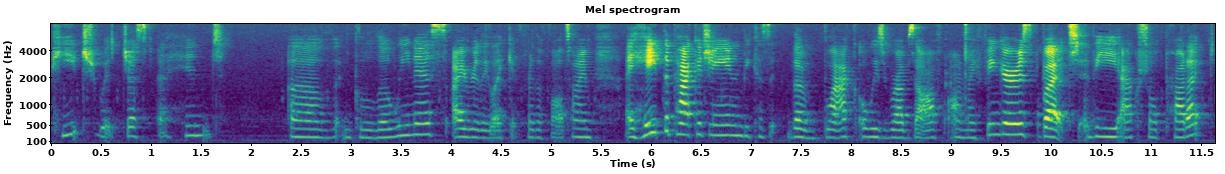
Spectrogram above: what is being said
peach with just a hint of glowiness. I really like it for the fall time. I hate the packaging because the black always rubs off on my fingers, but the actual product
